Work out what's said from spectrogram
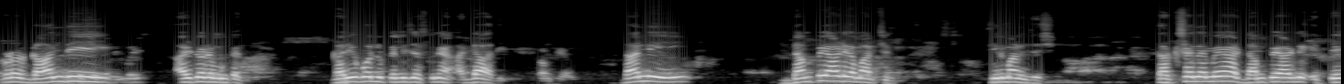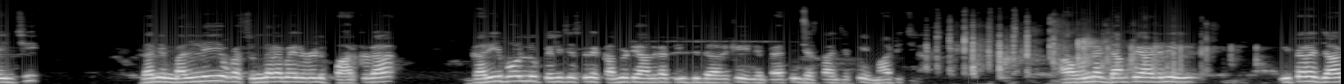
అక్కడ గాంధీ ఆడిటోరియం ఉంటుంది. గరీబోళ్ళు పెళ్ళి చేసుకునే అడ్డా అది. దాన్ని డంప్ యార్డ్గా మార్చింది. తీర్మానం చేసి. తక్షణమే ఆ డంప్ యార్డ్ని ఎత్తేయించి దాన్ని మళ్ళీ ఒక సుందరమైనటువంటి పార్కుగా గరీబోళ్ళు పెళ్ళి చేసుకునే కమ్యూనిటీ హాల్గా తీర్చిదిద్దడానికి నేను ప్రయత్నం చేస్తా అని చెప్పి మాటిచ్చిన. ఆ ఉన్న డంప్ యార్డ్ని ఇతర జాగ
